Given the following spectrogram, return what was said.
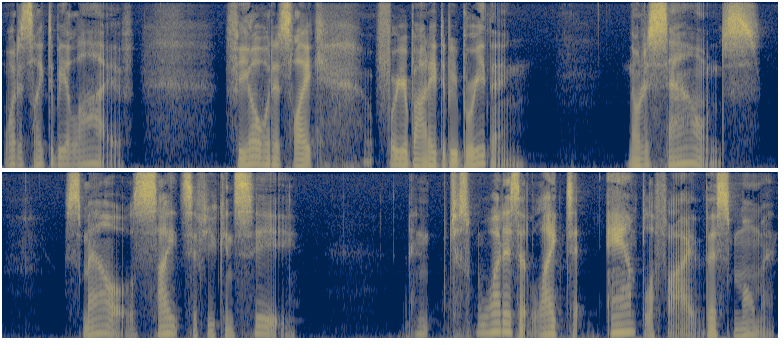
what it's like to be alive. Feel what it's like for your body to be breathing. Notice sounds, smells, sights if you can see. And just what is it like to amplify this moment?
